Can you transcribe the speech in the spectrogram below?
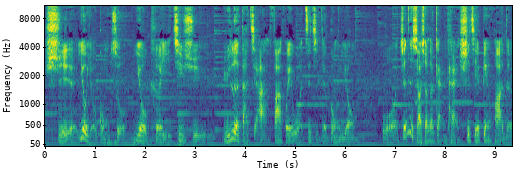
是又有工作，又可以继续娱乐大家，发挥我自己的功用。我真的小小的感慨，世界变化的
